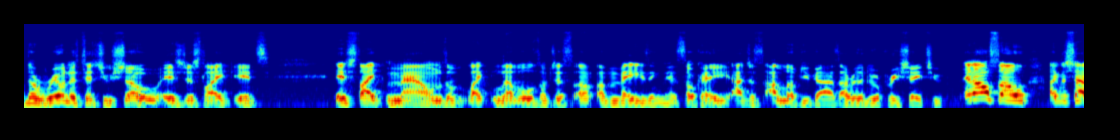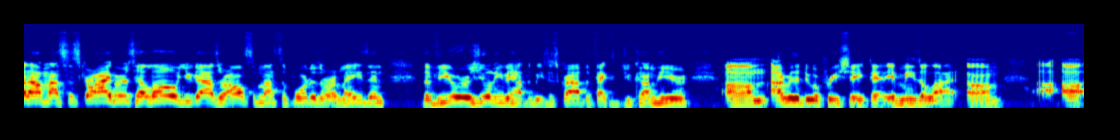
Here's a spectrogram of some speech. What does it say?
the realness that you show is just like, it's, it's like mounds of like levels of just uh, amazingness. Okay, I just I love you guys. I really do appreciate you. And also like to shout out my subscribers. Hello, you guys are awesome. My supporters are amazing. The viewers, you don't even have to be subscribed. The fact that you come here, um, I really do appreciate that. It means a lot. Um, uh, uh,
